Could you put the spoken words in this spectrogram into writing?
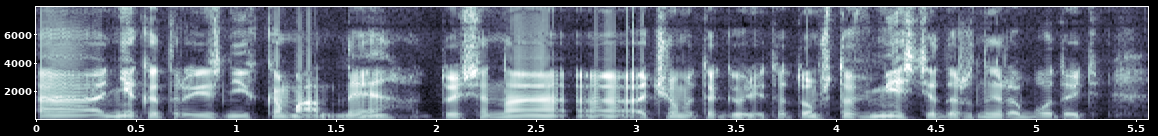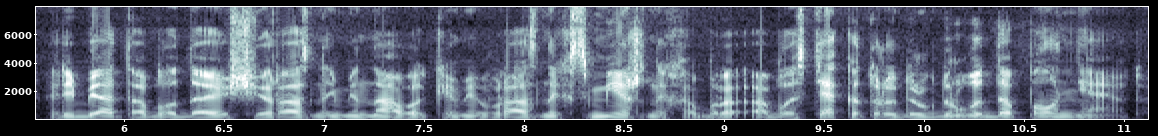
некоторые из них командные, то есть она а, о чем это говорит? О том, что вместе должны работать ребята, обладающие разными навыками в разных смежных областях, которые друг друга дополняют.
